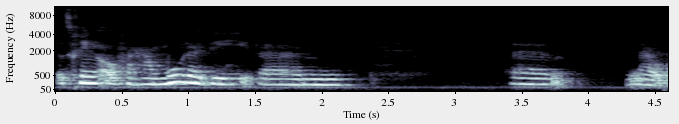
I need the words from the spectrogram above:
Dat ging over haar moeder die um, nou,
